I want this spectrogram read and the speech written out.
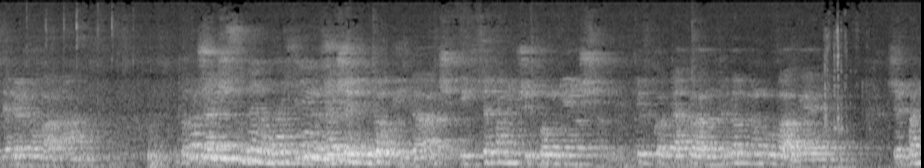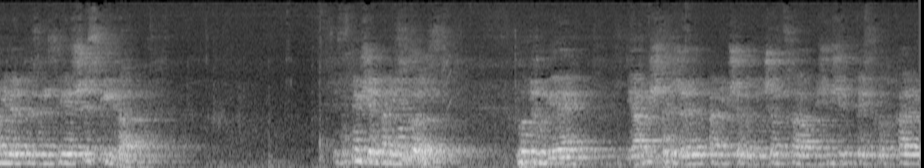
zdenerwowana. To Proszę nie sugerować. Wydaje mi się, znaczy, że- to widać i chcę Pani przypomnieć tylko taką drobną uwagę, że Pani reprezentuje wszystkich radnych. Z tym się Pani zgodzi. Po drugie, ja myślę, że Pani Przewodnicząca, byśmy się tutaj spotkali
